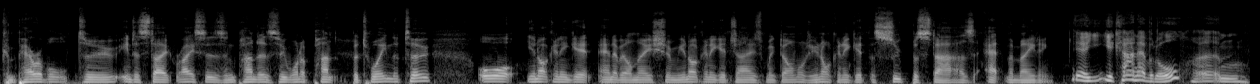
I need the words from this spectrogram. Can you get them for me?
comparable to interstate races and punters who want to punt between the two, or you're not going to get Annabel Neasham, you're not going to get James McDonald, you're not going to get the superstars at the meeting. Yeah, you can't have it all. Um,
